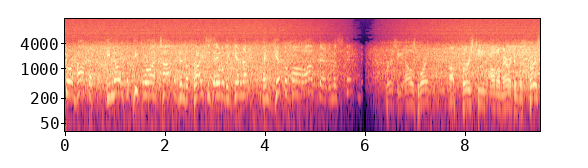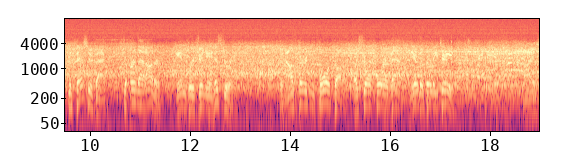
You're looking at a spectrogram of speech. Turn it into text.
short hop it. He knows the people are on top of him, but Bryce is able to get it up and get the ball off there. The mistake. Percy Ellsworth, a first-team All-American, the first defensive back to earn that honor in Virginia history. So now third and four color. A short four at that, near the 32. Hines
